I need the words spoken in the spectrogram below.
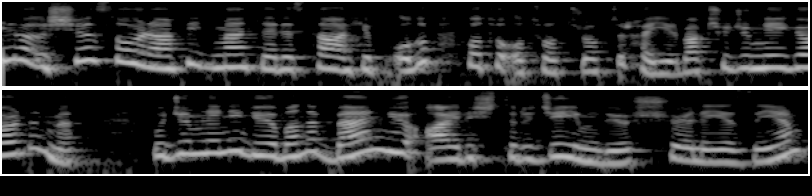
ve ışığı soğuran pigmentlere sahip olup fotoototroftur. Hayır bak şu cümleyi gördün mü? Bu cümle ne diyor bana? Ben diyor ayrıştırıcıyım diyor. Şöyle yazayım.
